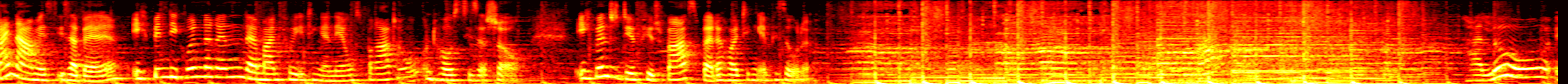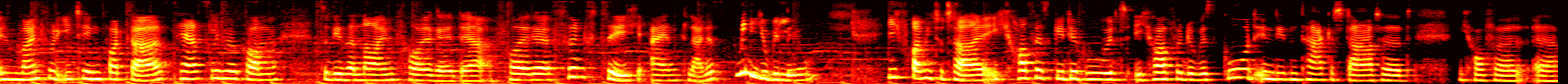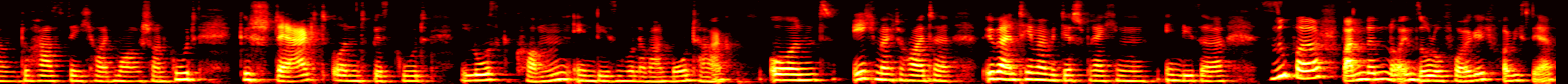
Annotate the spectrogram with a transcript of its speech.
Mein Name ist Isabel, ich bin die Gründerin der Mindful Eating Ernährungsberatung und Host dieser Show. Ich wünsche dir viel Spaß bei der heutigen Episode. Hallo im Mindful Eating Podcast. Herzlich willkommen zu dieser neuen Folge, der Folge 50, ein kleines Mini-Jubiläum. Ich freue mich total. Ich hoffe, es geht dir gut. Ich hoffe, du bist gut in diesen Tag gestartet. Ich hoffe, äh, du hast dich heute Morgen schon gut gestärkt und bist gut losgekommen in diesen wunderbaren Montag. Und ich möchte heute über ein Thema mit dir sprechen in dieser super spannenden neuen Solo-Folge. Ich freue mich sehr.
